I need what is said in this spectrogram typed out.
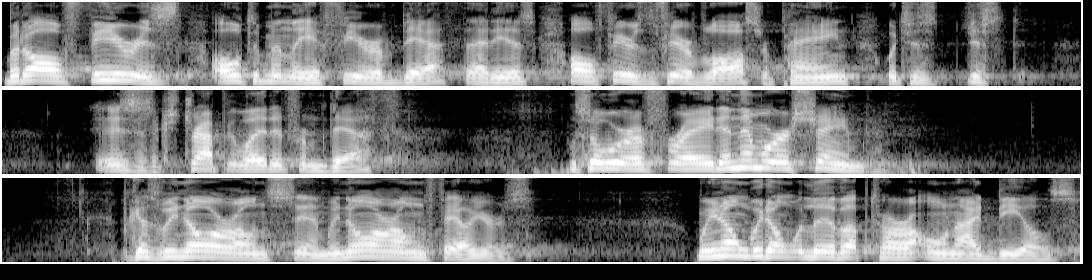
But all fear is ultimately a fear of death. That is, all fear is the fear of loss or pain, which is just is extrapolated from death. And so we're afraid, and then we're ashamed because we know our own sin, we know our own failures, we know we don't live up to our own ideals.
